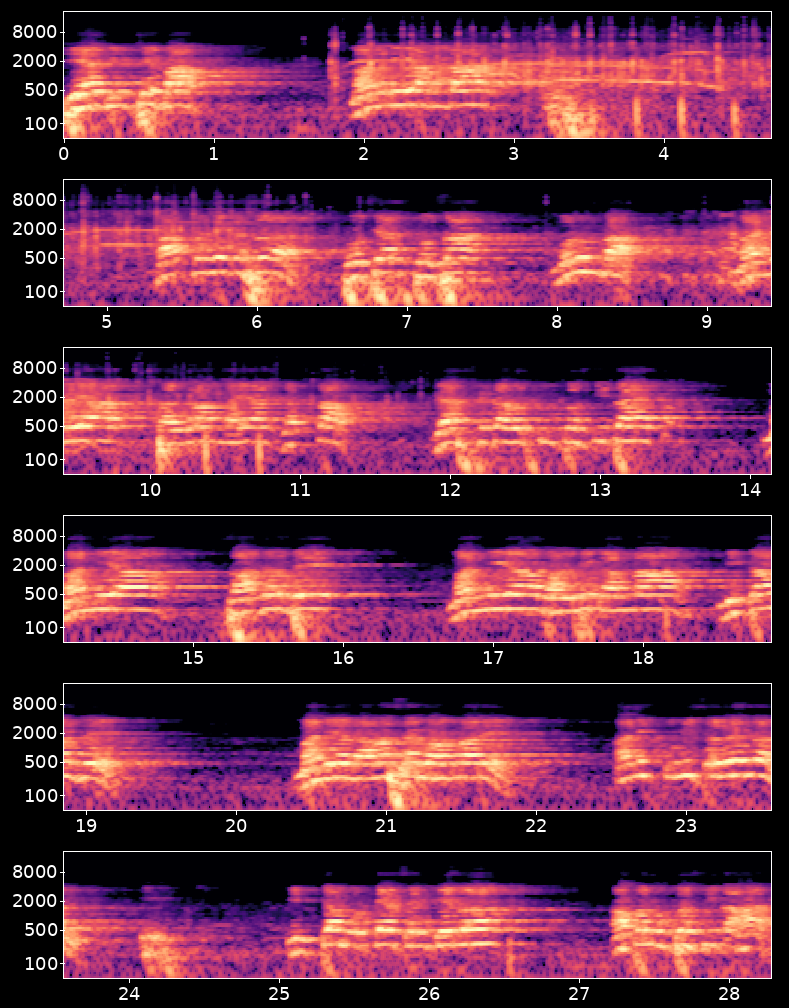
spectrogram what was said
जिहादीचे बाप माननीय आमदार बाप म्हणजे कसं? ठोसा ठोसा म्हणून बाप. माननीय संग्राम भैया जगताप व्यासपीठावरती उपस्थित आहेत. माननीय सागर बेग माननीय वाल्मिकांना निकाल दे. माननीय नानासाहेब वाघमारे आणि तुम्ही सगळेजण इतक्या मोठ्या संख्येनं आपण उपस्थित आहात.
